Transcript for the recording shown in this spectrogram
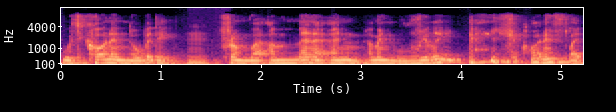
was conning nobody mm. from like a minute in. I mean, really? Honestly,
